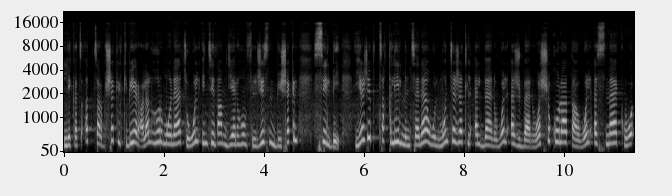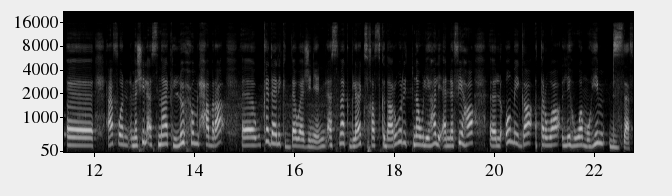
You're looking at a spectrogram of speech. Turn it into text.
اللي كتأثر بشكل كبير على الهرمونات والانتظام ديالهم في الجسم بشكل سلبي. يجب التقليل من تناول منتجات الألبان والأجبان والشوكولاتة والأسماك و... آه عفوا ماشي الأسماك اللحوم الحمراء وكذلك الدواجن. يعني الأسماك بالعكس خاصك ضروري تناوليها لأن فيها الأوميغا 3 اللي هو مهم بزاف.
